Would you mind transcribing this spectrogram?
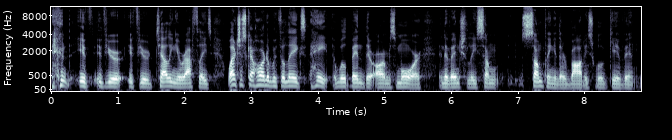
And if, if, you're, if you're telling your athletes, well, just get harder with the legs, hey, it will bend their arms more, and eventually some, something in their bodies will give in.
